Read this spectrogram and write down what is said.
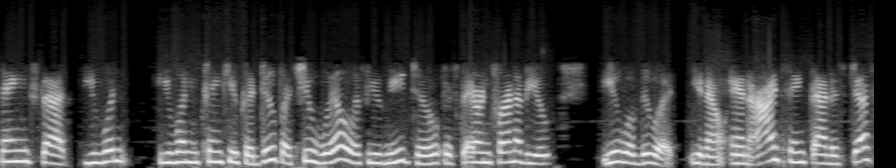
things that you wouldn't you wouldn't think you could do, but you will if you need to. If they're in front of you, you will do it, you know. And I think that is just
